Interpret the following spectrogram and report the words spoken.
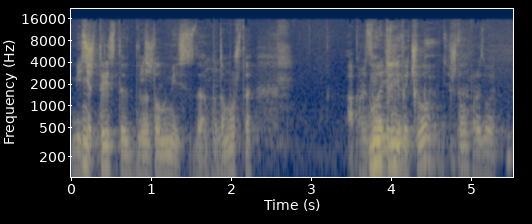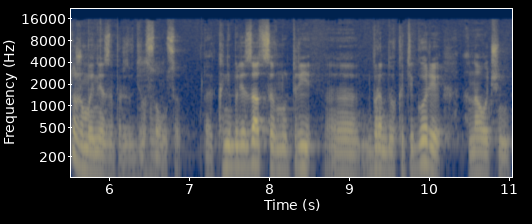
Нет, Месячный? 300 Месячный. тонн в месяц, да. Потому что А производитель это чего? Что он производит? Ну, тоже майонезы производил, соусы. Э, Каннибализация внутри э, брендовых категорий, она очень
